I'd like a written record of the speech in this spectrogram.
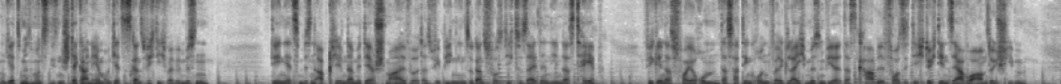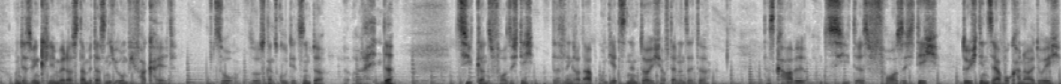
Und jetzt müssen wir uns diesen Stecker nehmen und jetzt ist ganz wichtig, weil wir müssen den jetzt ein bisschen abkleben, damit der schmal wird. Also wir biegen ihn so ganz vorsichtig zur Seite, nehmen das Tape, wickeln das Feuer rum. Das hat den Grund, weil gleich müssen wir das Kabel vorsichtig durch den Servoarm durchschieben. Und deswegen kleben wir das, damit das nicht irgendwie verkeilt. So, so ist ganz gut. Jetzt nimmt ihr eure Hände, zieht ganz vorsichtig das Lenkrad ab und jetzt nimmt ihr euch auf der anderen Seite das Kabel und zieht es vorsichtig durch den Servokanal durch.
